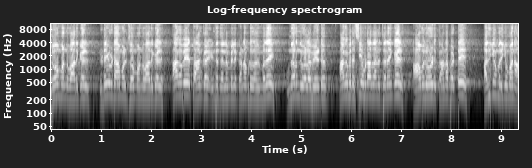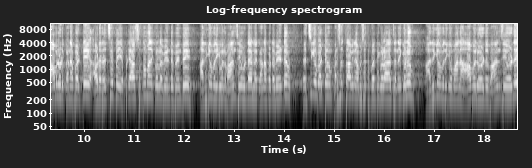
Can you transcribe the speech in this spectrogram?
ஜோம் பண்ணுவார்கள். இடைவிடாமல் ஜோம் பண்ணுவார்கள். ஆகவே தாங்கள் இந்த நிலைமையில காணப்படுகிறோம் என்பதை உணர்ந்து கொள்ள வேண்டும். ஆகவே ரசிய விடாதான ஜனங்கள் ஆவலோடு காணப்பட்டு அதிகம் அதிகமான ஆவலோடு காணப்பட்டு அவருடைய ரட்சிப்பை எப்படியாவது சொந்தமாக கொள்ள வேண்டும் என்று அதிகம் அதிகமான வாஞ்சிய உண்டால காணப்பட வேண்டும். ரசிக்கப்பட்டும் பரிசுத்தாவின் அம்சத்தை பற்றி ஜனங்களும் அதிகம் அதிகமான ஆவலோடு வாஞ்சியோடு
